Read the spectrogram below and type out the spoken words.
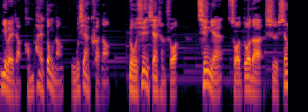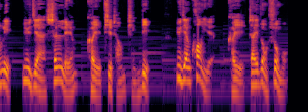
意味着澎湃动能，无限可能。鲁迅先生说：“青年所多的是生力，遇见深林可以辟成平地，遇见旷野可以栽种树木，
